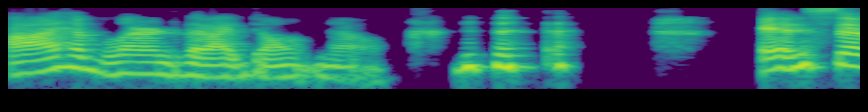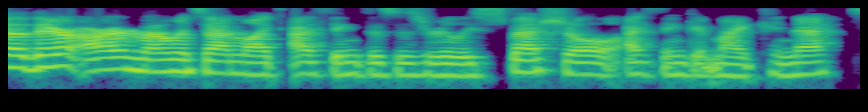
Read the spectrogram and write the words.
I have learned that I don't know. and so there are moments I'm like, I think this is really special. I think it might connect.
